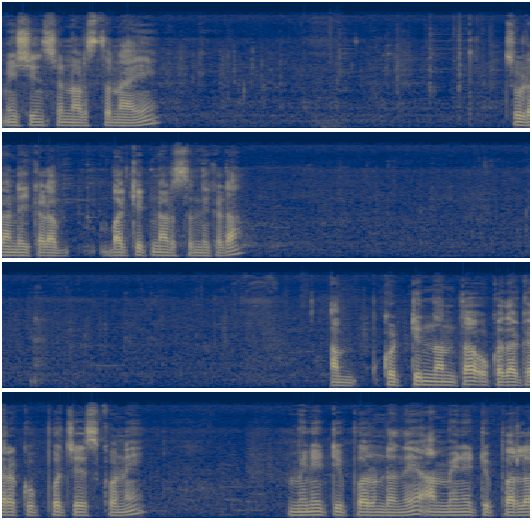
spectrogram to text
మిషన్స్ నడుస్తున్నాయి. చూడండి ఇక్కడ బకెట్ నడుస్తుంది ఇక్కడ. కొట్టిందంతా ఒక దగ్గర కుప్పు చేసుకొని మినీ టిప్పర్ ఉంటుంది. ఆ మినీ టిప్పర్లో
